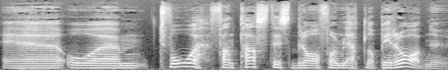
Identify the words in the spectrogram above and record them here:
Eh, och ehm, två fantastiskt bra Formel 1-lopp i rad nu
